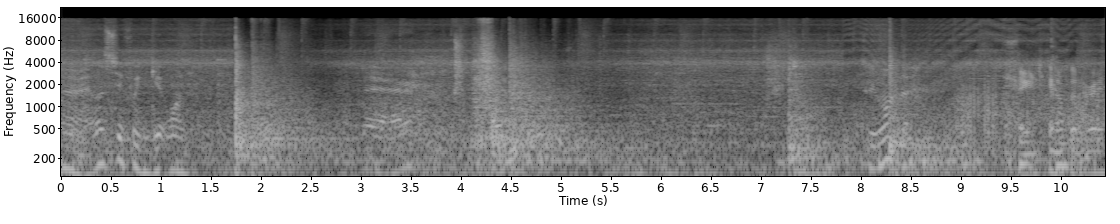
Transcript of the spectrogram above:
Alright, let's see if we can get one we want the you just put it right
